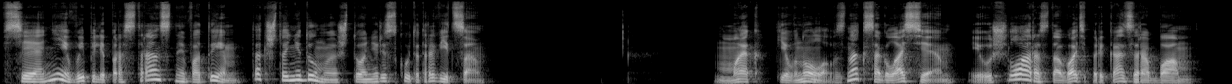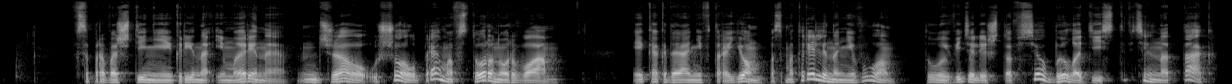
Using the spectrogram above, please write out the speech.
Все они выпили пространственной воды, так что я не думаю, что они рискуют отравиться. Мэг кивнула в знак согласия и ушла раздавать приказы рабам. В сопровождении Грина и Мэрина Джао ушел прямо в сторону рва. И когда они втроем посмотрели на него, то увидели, что все было действительно так,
